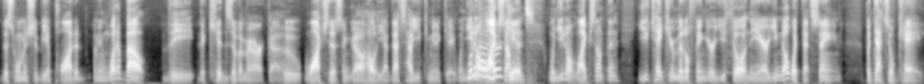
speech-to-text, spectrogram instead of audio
this woman should be applauded? I mean, what about the the kids of America who watch this and go, "Oh yeah, that's how you communicate." When you What don't like something, kids? when you don't like something, you take your middle finger, you throw it in the air. You know what that's saying, but that's okay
